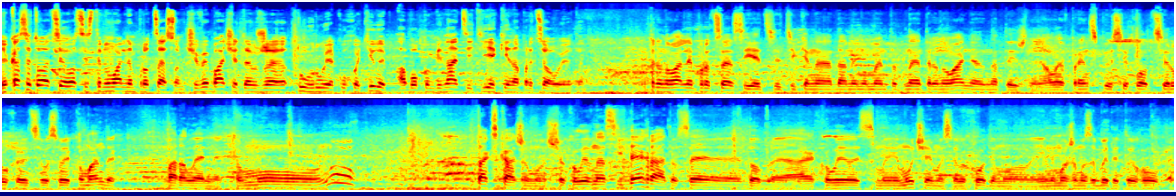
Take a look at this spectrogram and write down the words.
Яка ситуація у вас із тренувальним процесом? Чи ви бачите вже ту гру, яку хотіли б, або комбінації ті, які напрацьовуєте? Тренувальний процес є це тільки на даний момент одне тренування на тиждень, але в принципі всі хлопці рухаються у своїх командах паралельних. Тому, ну так скажемо, що коли в нас йде гра, то все добре. А коли ось ми мучаємося, виходимо і не можемо забити той гол, то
